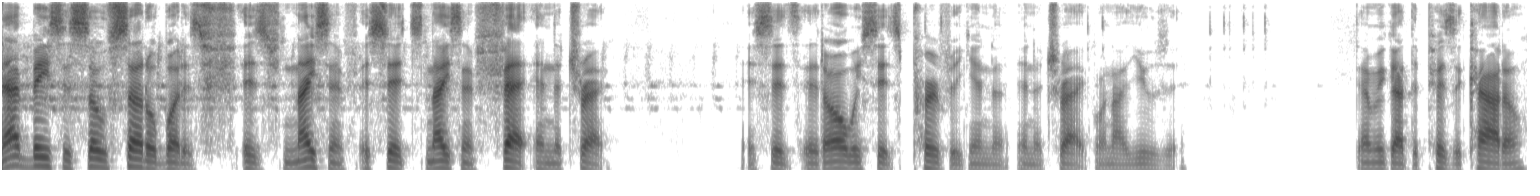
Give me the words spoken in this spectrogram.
And that bass is so subtle, but it's it's nice and it sits nice and fat in the track. It sits it always sits perfect in the in the track when I use it. Then we got the pizzicato.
